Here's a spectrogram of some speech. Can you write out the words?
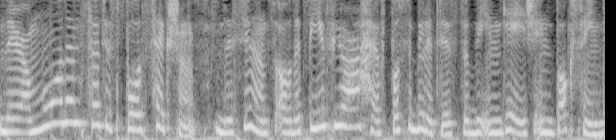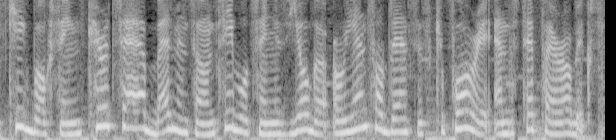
There are more than 30 sports sections. The students of the PFUR have possibilities to be engaged in boxing, kickboxing, karate, badminton, table tennis, yoga, oriental dances, capoeira and step aerobics.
